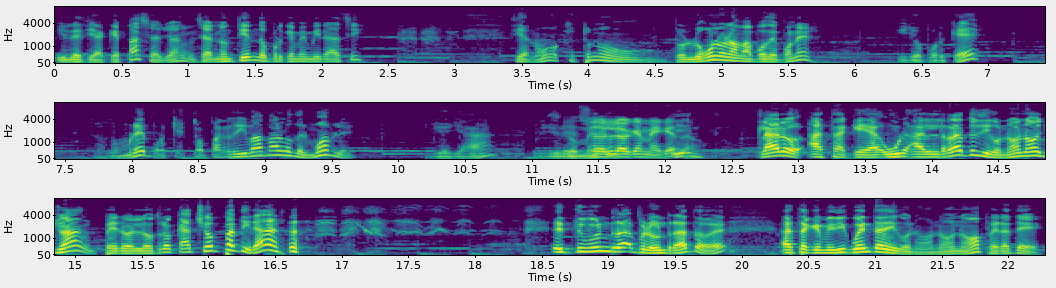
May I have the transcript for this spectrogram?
Y le decía, ¿qué pasa, Joan? O sea, no entiendo por qué me mira así. Decía, no, es que esto no. Pero luego no la va a poder poner. Y yo, ¿por qué? Entonces, hombre, porque esto para arriba va lo del mueble. Y yo, ya. Yo Sí, eso meto. es lo que me queda. Y- claro, hasta que un- al rato digo, no, no, Joan, pero el otro cacho es para tirar. Estuvo un rato, pero un rato, ¿eh? Hasta que me di cuenta, digo, no, no, no, espérate.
